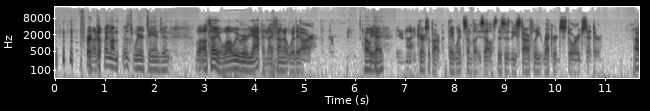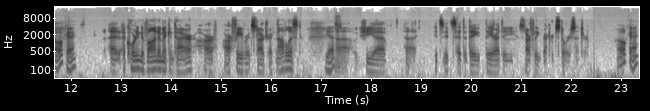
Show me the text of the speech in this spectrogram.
for No, no. going on this weird tangent. Well, I'll tell you. While we were yapping, I found out where they are. Okay. They're not in Kirk's apartment. They went someplace else. This is the Starfleet Records Storage Center. Oh, okay. Uh, according to Vonda McIntyre, our our favorite Star Trek novelist, Yes. uh, she uh, uh, it's it said that they they are at the Starfleet Records Storage Center. okay.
